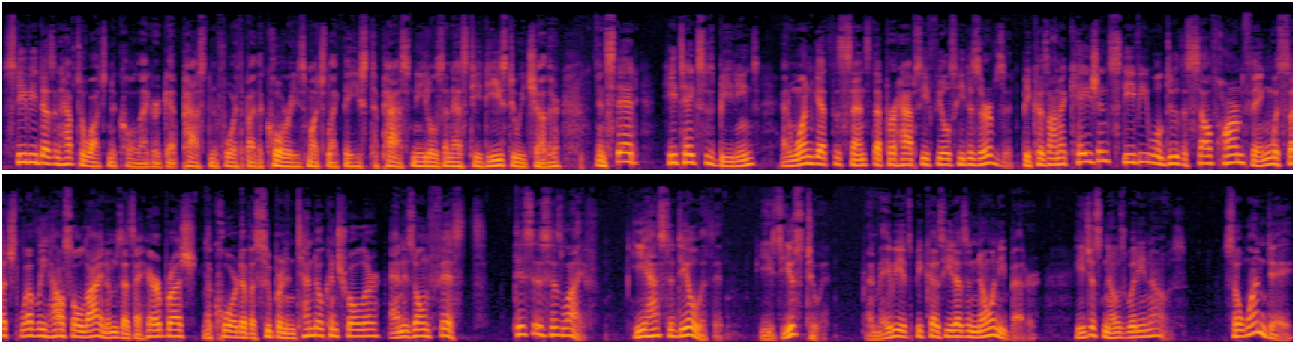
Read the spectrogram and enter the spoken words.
Stevie doesn't have to watch Nicole Eggert get passed and forth by the Coreys much like they used to pass needles and STDs to each other. Instead, he takes his beatings, and one gets the sense that perhaps he feels he deserves it, because on occasion Stevie will do the self harm thing with such lovely household items as a hairbrush, the cord of a Super Nintendo controller, and his own fists. This is his life. He has to deal with it. He's used to it. And maybe it's because he doesn't know any better. He just knows what he knows. So one day,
